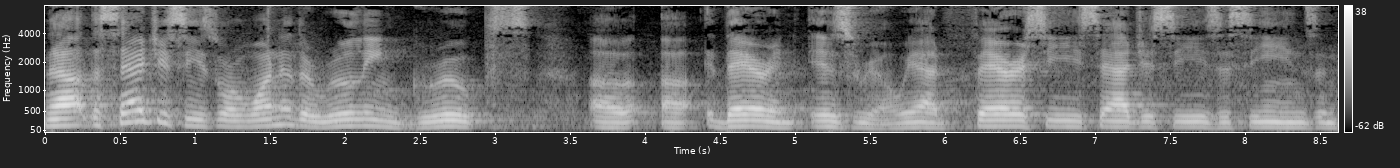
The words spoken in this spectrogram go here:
Now, the Sadducees were one of the ruling groups uh, uh, there in Israel. We had Pharisees, Sadducees, Essenes, and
